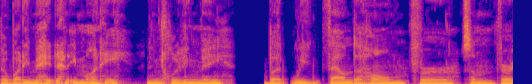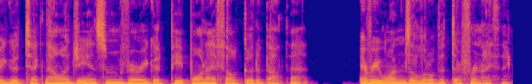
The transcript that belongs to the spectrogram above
nobody made any money, including me. But we found a home for some very good technology and some very good people. And I felt good about that. Everyone's a little bit different, I think.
